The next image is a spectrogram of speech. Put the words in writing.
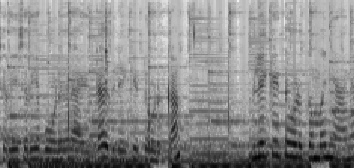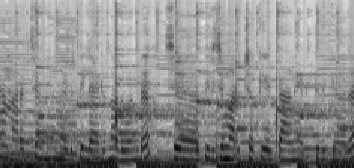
ചെറിയ ചെറിയ ബോളുകളായിട്ട് ഇതിലേക്ക് ഇട്ട് കൊടുക്കാം. ഇതിലേക്ക് ഇട്ട് കൊടുക്കുമ്പോൾ ഞാൻ നിറച്ച എണ്ണയൊന്നും എടുത്തില്ലായിരുന്നു. അതുകൊണ്ട് തിരിച്ചു മറിച്ചൊക്കെ ഇട്ടാണ് എടുത്തിരിക്കുന്നത്.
